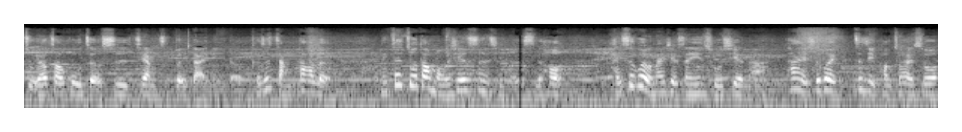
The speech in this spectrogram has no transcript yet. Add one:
主要照顾者是这样子对待你的。可是长大了，你在做到某一些事情的时候，还是会有那些声音出现啊。他还是会自己跑出来说：“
